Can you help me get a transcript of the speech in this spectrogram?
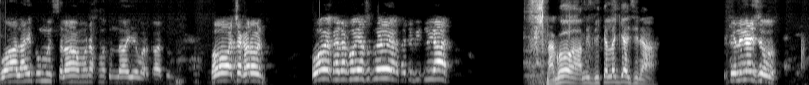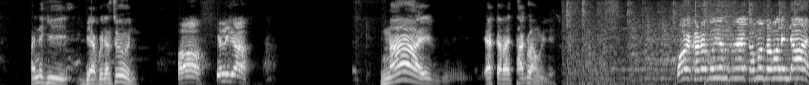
ওয়ালাইকুম আসসালাম ওয়া রাহমাতুল্লাহি ওয়া বারাকাতুহু ও আচ্ছা কারণ ও এখানে কই আসুক রে সাথে বিকলি আয় না গো আমি বিকেল লাগি আইছি না। কে লিগা আইছো? আমি কি বিয়া করে আলছুন ও কে লিগা? না একটা রাত থাকলাম হইলে। ও এখানে কই রে কামাল জামাল ইন্দা। আয়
